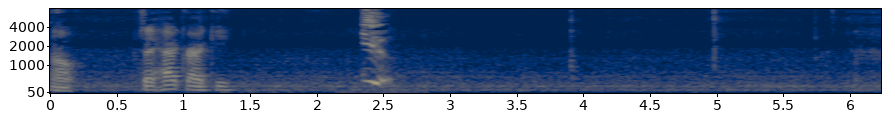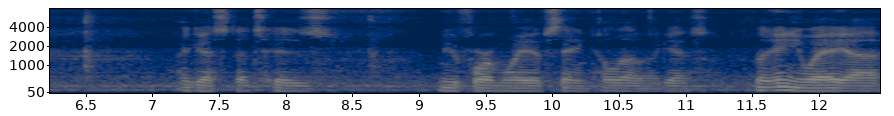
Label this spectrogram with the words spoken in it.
oh, say hi, Cracky. Yeah. I guess that's his new form way of saying hello. I guess. But anyway, uh,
